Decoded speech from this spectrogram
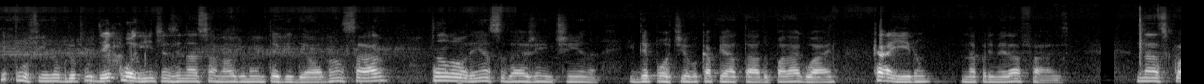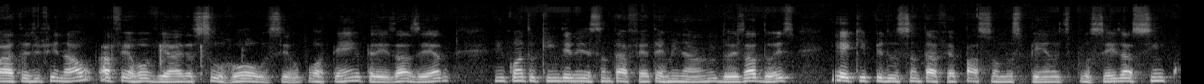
E por fim, no grupo D, Corinthians e Nacional de Montevideo avançaram, São Lourenço da Argentina e Deportivo Capiatá do Paraguai caíram na primeira fase. Nas quartas de final, a Ferroviária surrou o Cerro Portenho 3 a 0, enquanto o Kinderman e Santa Fé terminaram no 2 a 2 e a equipe do Santa Fé passou nos pênaltis por 6 a 5,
